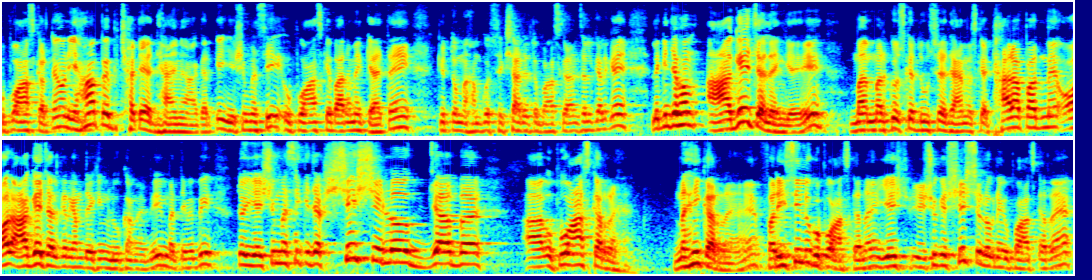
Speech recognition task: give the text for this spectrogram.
उपवास करते हैं और यहाँ पे छठे अध्याय में आकर के यीशु मसीह उपवास के बारे में कहते हैं कि तुम हमको शिक्षा देते उपवास करने चल करके। लेकिन जब हम आगे चलेंगे मरकुस के दूसरे अध्याय में, उसके अठारह पद में, और आगे चल करके हम देखेंगे लूका में भी मती में भी तो यीशु मसीह के जब शिष्य लोग जब उपवास कर रहे हैं, नहीं कर रहे हैं, फरीसी लोग उपवास कर रहे हैं यीशु के शिष्य लोग नहीं उपवास कर रहे हैं,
